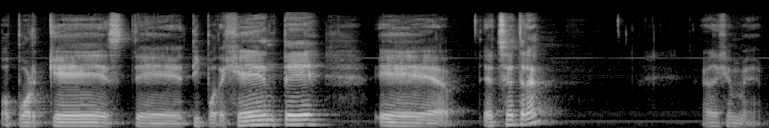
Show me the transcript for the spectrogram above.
o por qué este, tipo de gente, eh, etc. déjenme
